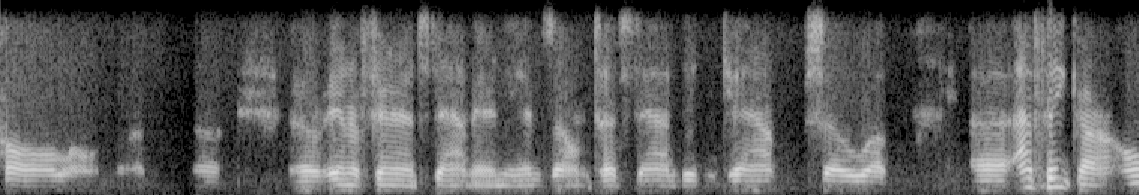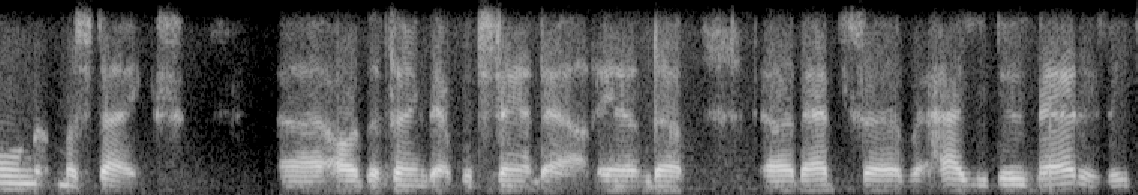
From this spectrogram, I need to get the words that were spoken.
call on uh, uh, interference down there in the end zone. Touchdown didn't count. So uh, uh, I think our own mistakes uh, are the thing that would stand out, and uh, uh, that's uh, how you do that. Is each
